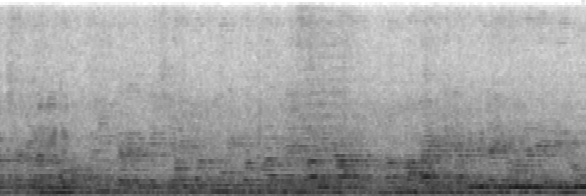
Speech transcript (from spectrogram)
ಲಕ್ಷಗಳನ್ನು ಇಪ್ಪತ್ತ್ಮೂರು ಇಪ್ಪತ್ನಾಲ್ಕನೇ ಸಾಲಿನ ನಮ್ಮ ಬ್ಯಾಂಕಿನ ವಿವಿಧ ಯೋಜನೆಯಲ್ಲಿ ರು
